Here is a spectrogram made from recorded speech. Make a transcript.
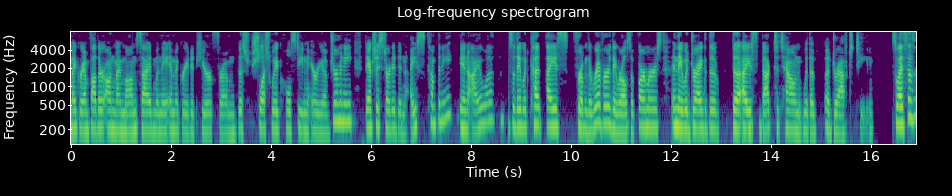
My grandfather on my mom's side, when they immigrated here from the Schleswig Holstein area of Germany, they actually started an ice company in Iowa. So they would cut ice from the river. They were also farmers and they would drag the, the ice back to town with a, a draft team. So I says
